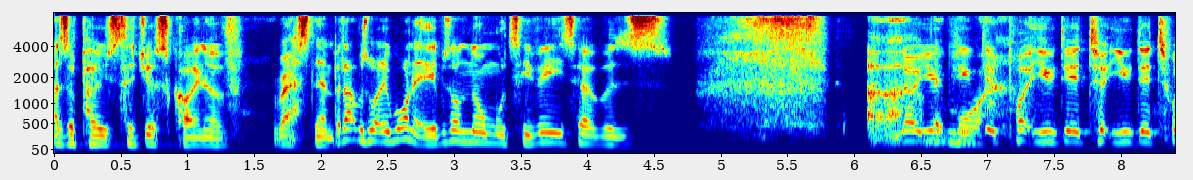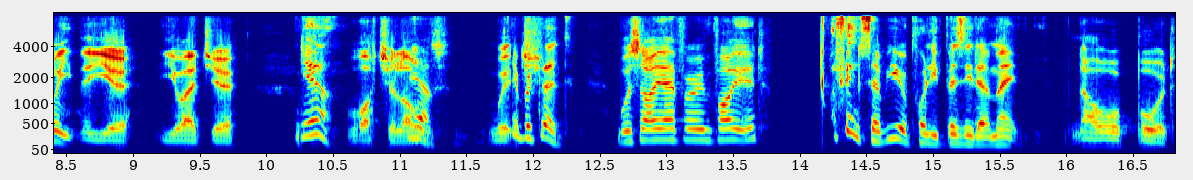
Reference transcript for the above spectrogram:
as opposed to just kind of wrestling. But that was what they wanted. It was on normal TV, so it was. Uh, no, you, you did put you did t- you did tweet that you you had your Yeah, watch alongs. Which they were good. Was I ever invited? I think so. But you were probably busy though, mate. No, or bored.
